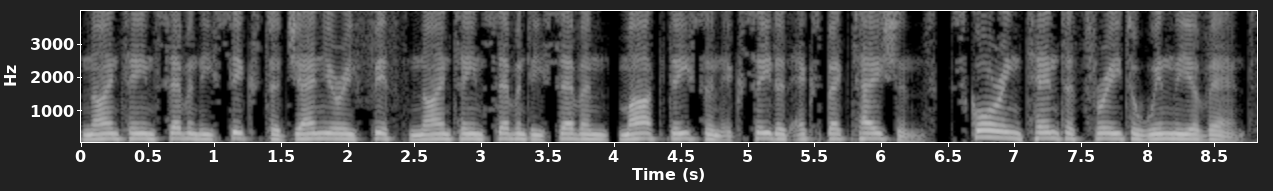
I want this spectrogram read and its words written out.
1976 to January 5, 1977 Mark Diesen exceeded expectations, scoring 10 to 3 to win the event.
